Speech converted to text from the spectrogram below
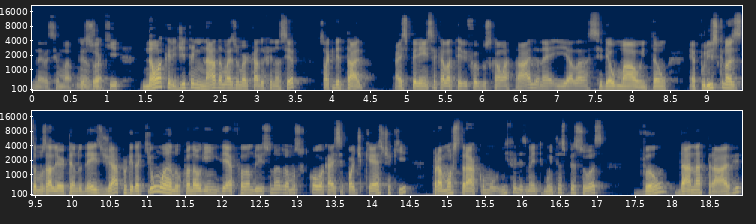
né? vai ser uma pessoa Exato. que não acredita em nada mais no mercado financeiro. Só que detalhe, a experiência que ela teve foi buscar um atalho né? e ela se deu mal. Então é por isso que nós estamos alertando desde já, porque daqui a um ano, quando alguém vier falando isso, nós vamos colocar esse podcast aqui para mostrar como, infelizmente, muitas pessoas vão dar na trave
